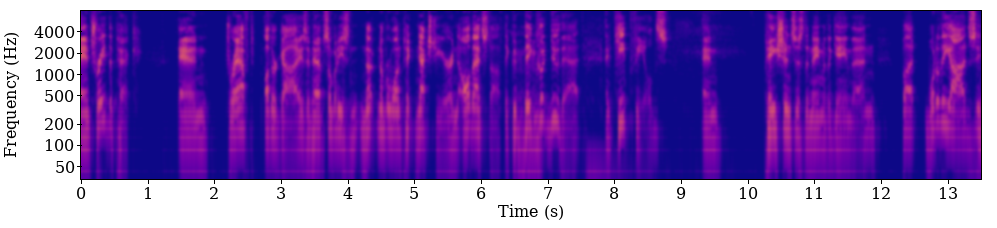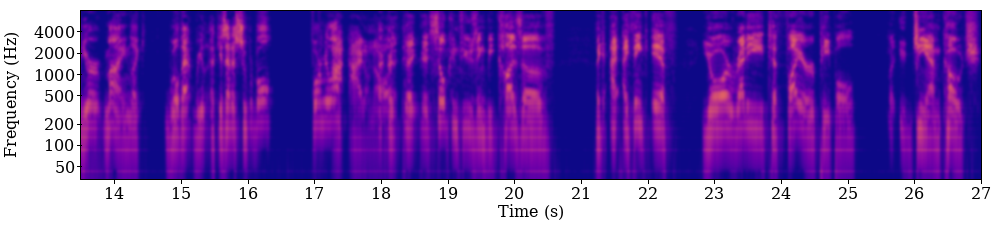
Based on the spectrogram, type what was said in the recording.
and trade the pick and draft other guys and have somebody's n- number one pick next year and all that stuff. They could they mm-hmm. could do that and keep Fields and patience is the name of the game then. But what are the odds in your mind? Like, will that real? Like, is that a Super Bowl formula? I, I don't know. It's so confusing because of, like, I, I think if you're ready to fire people, GM coach,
